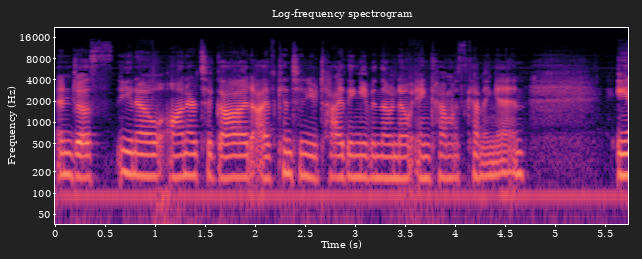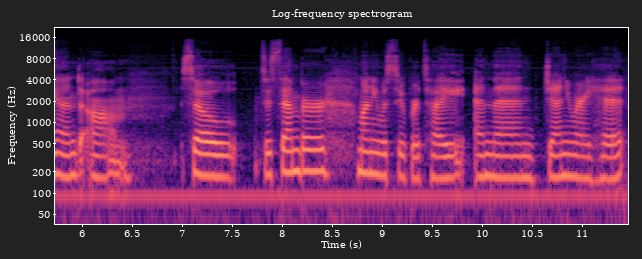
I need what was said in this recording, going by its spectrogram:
and just, you know, honor to God, I've continued tithing even though no income was coming in. And um, so December money was super tight, and then January hit.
